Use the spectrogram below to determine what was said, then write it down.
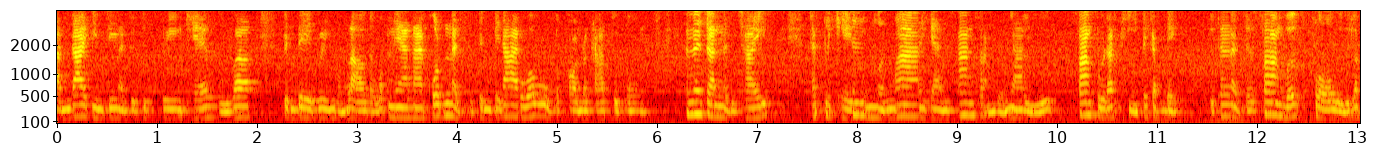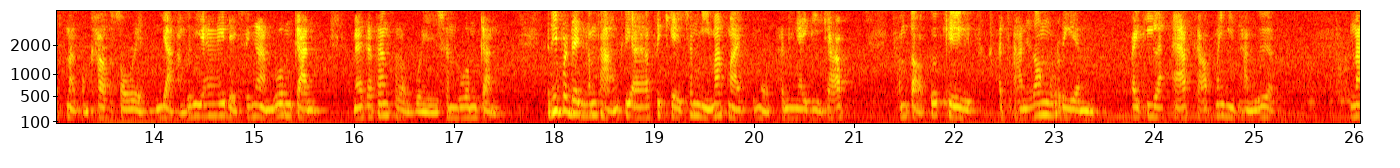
one ได้จริง ๆ อาจจะเป็น Dreamcast หรือว่าเป็น Daydream ของเรา แต่ว่าในอนาคตมันอาจจะเป็นไปได้เพราะว่าอุปกรณ์ราคาถูกลงท่านอาจารย์อาจจะใช้แอปพลิเคชันจำนวนมากในการสร้างสรรค์ผลงานหรือสร้าง productive ให้กับเด็กหรือท่านอาจจะสร้าง workflow หรือลักษณะของ cloud storage อย่างเพื่อที่ให้เด็กใช้งานร่วมกัน แม้กระทั่ง collaboration ร่วมกัน ทีนี้ประเด็นคำถามคือแอปพลิเคชันมีมากมายไปหมดทำยังไงดีครับคำตอบก็คืออาจารย์จะต้องเรียนไปทีละแอปครับ ไม่มีทางเลือก ใน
